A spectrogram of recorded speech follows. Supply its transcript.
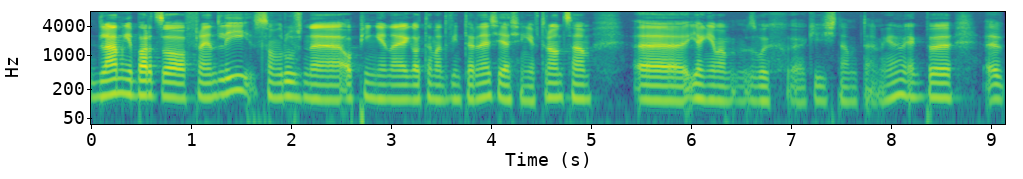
dla mnie bardzo friendly, są różne opinie na jego temat w internecie, ja się nie wtrącam, e, ja nie mam złych jakichś tam ten, nie? jakby e,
